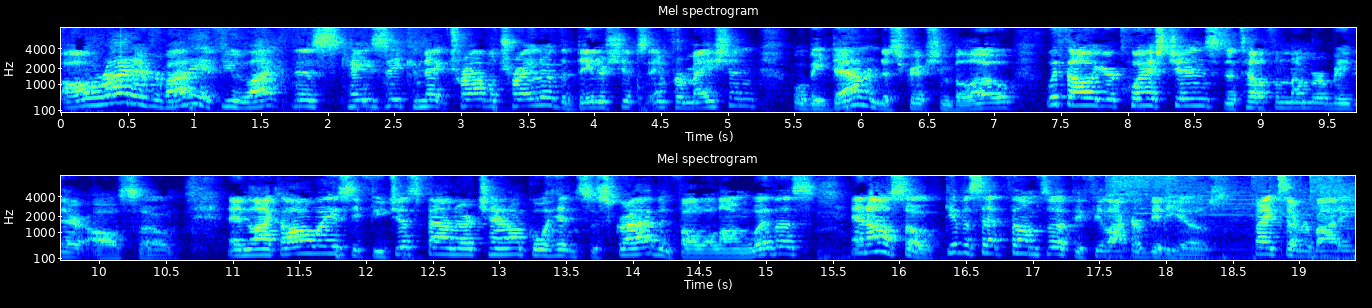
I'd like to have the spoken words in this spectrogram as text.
All right, everybody. If you like this KZ Connect travel trailer, the dealership's information will be down in the description below. With all your questions, the telephone number will be there also. And like always, if you just found our channel, go ahead and subscribe and follow along with us. And also, give us that thumbs up if you like our videos. Thanks, everybody.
